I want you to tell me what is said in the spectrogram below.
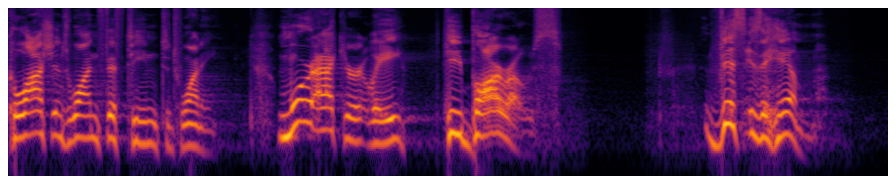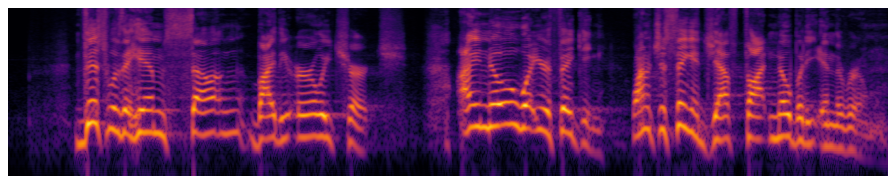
Colossians 1 15 to 20. More accurately, he borrows. This is a hymn. This was a hymn sung by the early church. I know what you're thinking. Why don't you sing it, Jeff? Thought nobody in the room.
